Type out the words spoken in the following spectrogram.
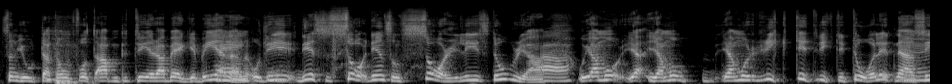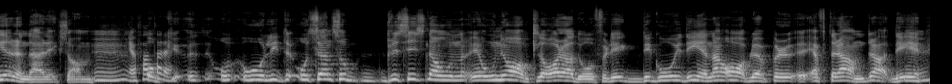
som gjort att hon fått amputera bägge benen. Nej. Och det, det, är så, sor- det är en sån sorglig historia. Och jag mår, jag, jag, mår, jag mår riktigt, riktigt dåligt när jag ser den där liksom. Mm, jag fattar och, och, och, lite, och sen så precis när hon, hon är avklarad då, för det, det går ju det ena avlöper efter det andra. Det, är- Mm.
